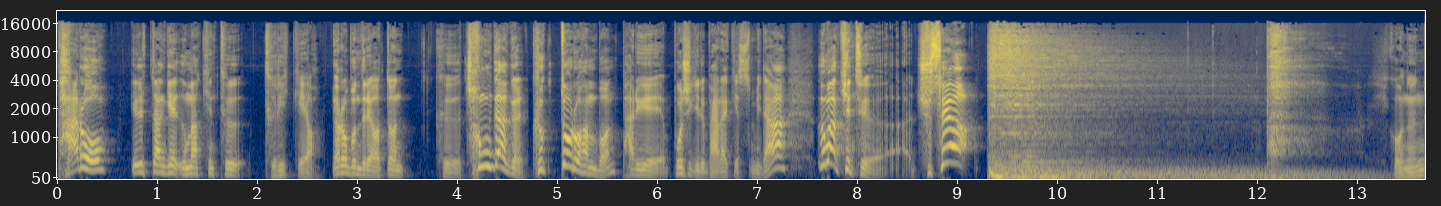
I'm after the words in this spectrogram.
바로 1단계 음악 힌트 드릴게요. 여러분들의 어떤 그 청각을 극도로 한번 발휘해 보시기를 바라겠습니다. 음악 힌트 주세요! 파, 이거는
